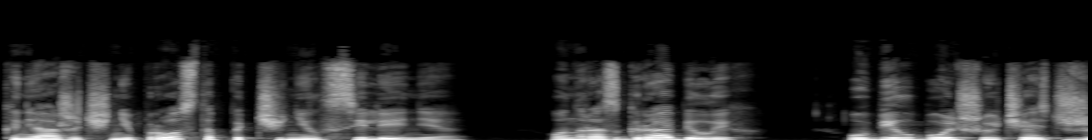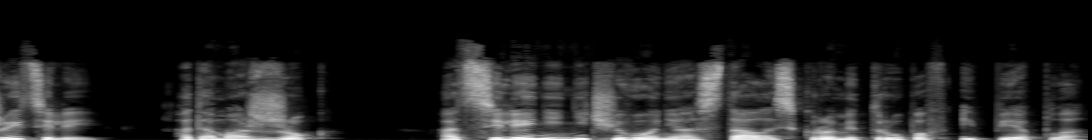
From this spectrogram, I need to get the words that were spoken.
Княжич не просто подчинил селения, он разграбил их, убил большую часть жителей, а дома сжег. От селений ничего не осталось, кроме трупов и пепла.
